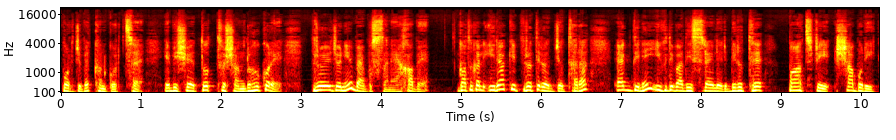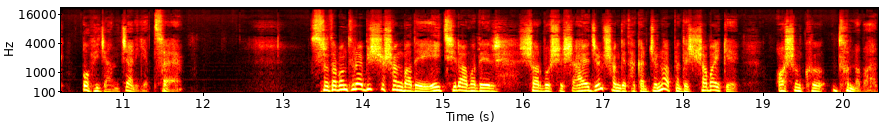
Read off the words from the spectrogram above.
পর্যবেক্ষণ করছে। এ বিষয়ে তথ্য সংগ্রহ করে প্রয়োজনীয় ব্যবস্থা নেওয়া হবে। গতকাল ইরাকি প্রতিরোধ যোদ্ধারা একদিনে ইহুদিবাদ ইসরায়েলের বিরুদ্ধে পাঁচটি সামরিক অভিযান চালিয়েছে। শ্রোতা বন্ধুরা বিশ্ব সংবাদে এই ছিল আমাদের সর্বশেষ আয়োজন। সঙ্গে থাকার জন্য আপনাদের সবাইকে অসংখ্য ধন্যবাদ।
